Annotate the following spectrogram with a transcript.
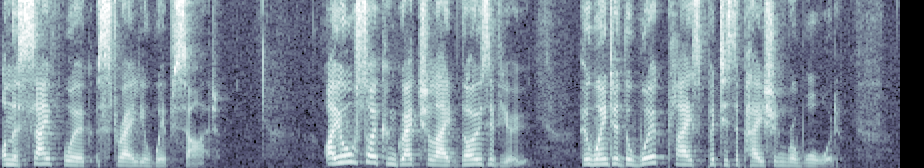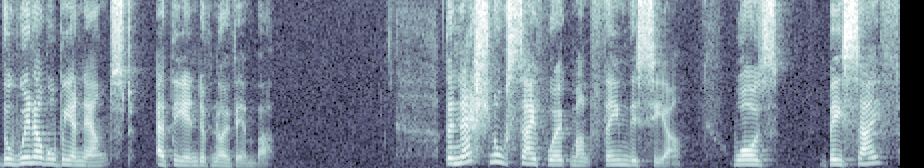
on the Safe Work Australia website. I also congratulate those of you who entered the Workplace Participation Reward. The winner will be announced at the end of November. The National Safe Work Month theme this year was Be Safe,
